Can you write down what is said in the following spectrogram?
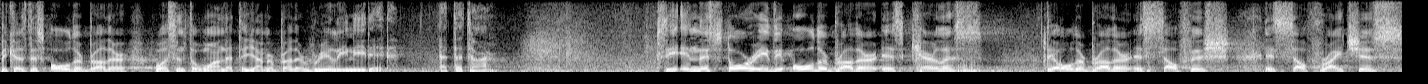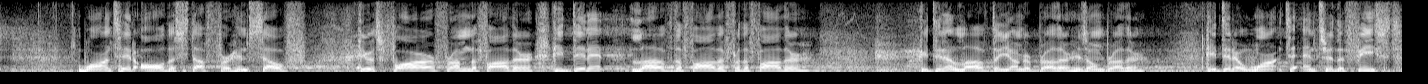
because this older brother wasn't the one that the younger brother really needed at that time. See, in this story, the older brother is careless the older brother is selfish, is self righteous, wanted all the stuff for himself. He was far from the Father. He didn't love the Father for the Father. He didn't love the younger brother, his own brother. He didn't want to enter the feast.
